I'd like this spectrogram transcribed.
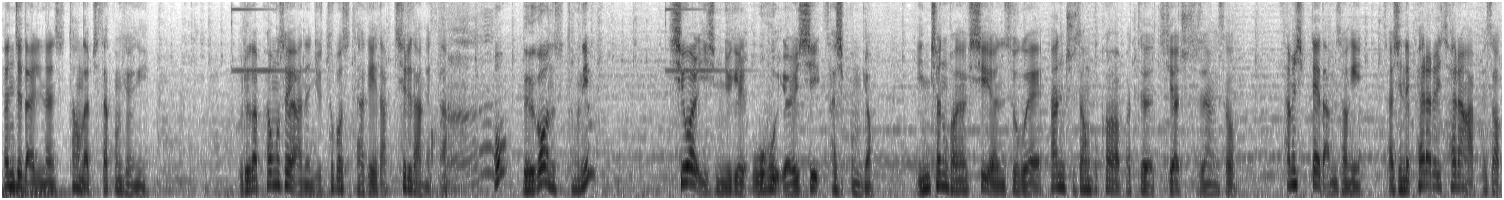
현재 난리난 수탁 납치 사건 경위 우리가 평소에 아는 유튜버 수탁에 납치를 당했다 어? 내가 아는 수탁님? 10월 26일 오후 10시 40분경 인천광역시 연수구의 한 주상복합 아파트 지하 주차장에서 30대 남성이 자신의 페라리 차량 앞에서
